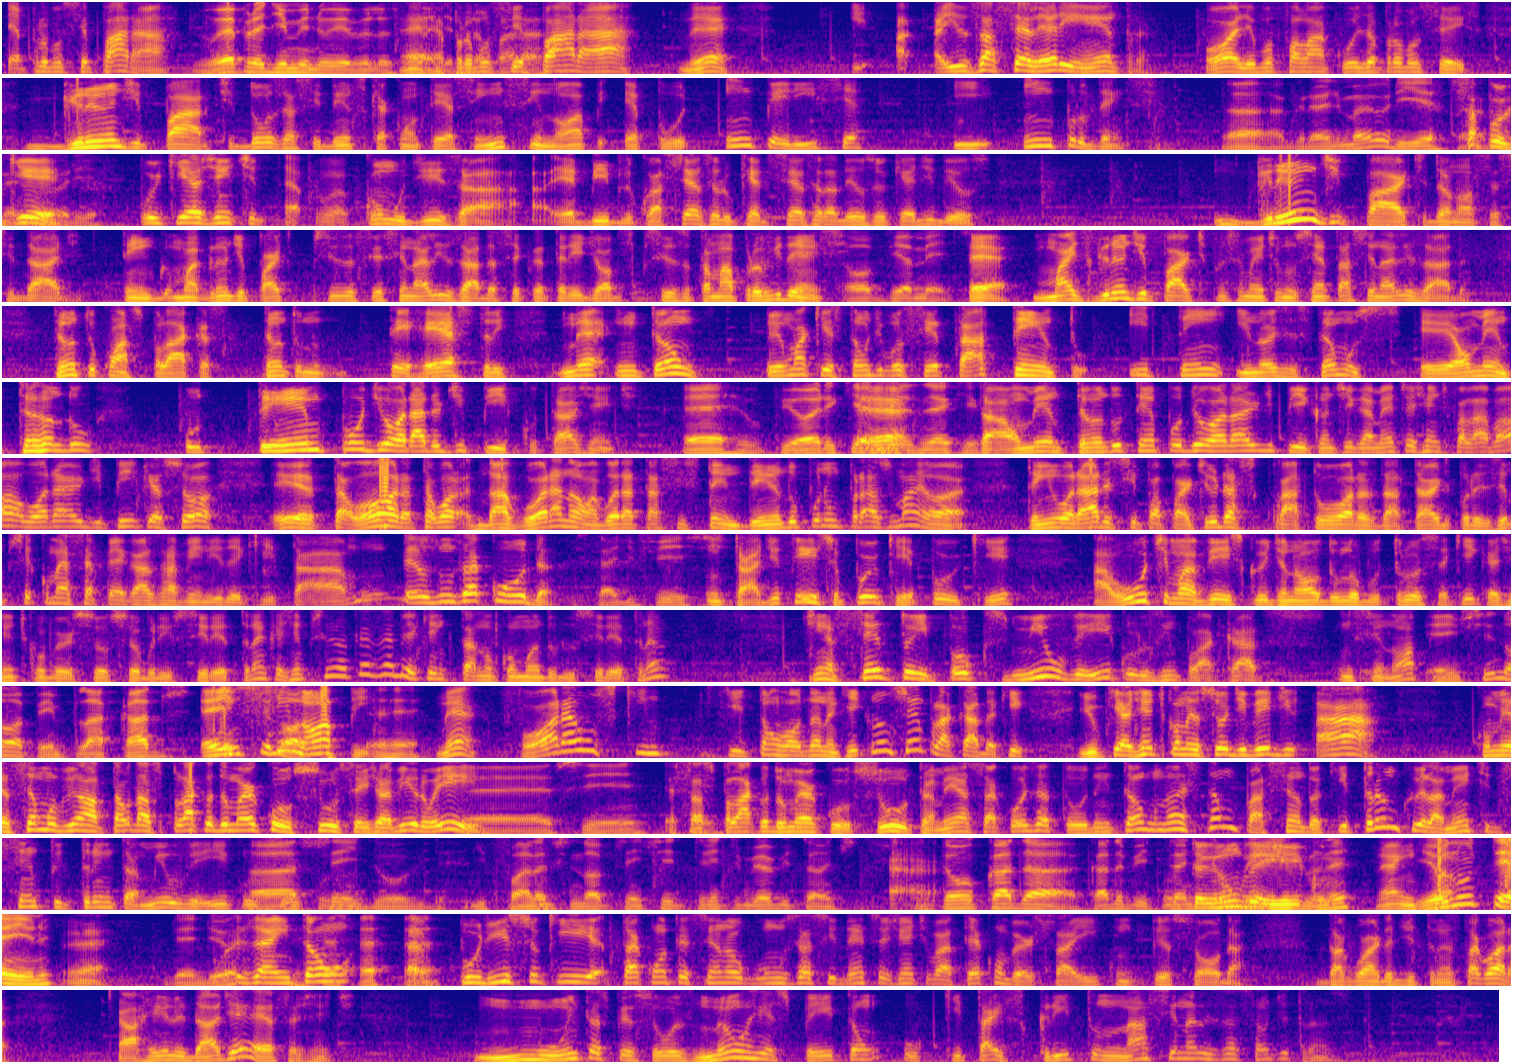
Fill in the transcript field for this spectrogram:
é para você parar. Não é para diminuir a velocidade. É, é para você parar, né? E, a- aí eles aceleram e entra. Olha, eu vou falar uma coisa para vocês. Grande parte dos acidentes que acontecem em Sinop é por imperícia e imprudência. Ah, a grande maioria. Sabe por quê? maioria. Porque a gente, como diz a, é bíblico, a César o que é de César, a Deus o que é de Deus. Grande parte da nossa cidade, tem uma grande parte que precisa ser sinalizada. A Secretaria de Obras precisa tomar providência. Obviamente. É, mas grande parte, principalmente no centro, está sinalizada. Tanto com as placas, tanto no terrestre, né? Então, é uma questão de você estar atento. E tem, e nós estamos é, aumentando o tempo de horário de pico, tá, gente? É, o pior é que é, mesmo, né, Kiko? tá aumentando o tempo de horário de pico. Antigamente a gente falava, ah, o horário de pico é só é, tal hora, tal hora. Agora não, agora está se estendendo por um prazo maior. Tem horários, tipo, a partir das 4 horas da tarde, por exemplo, você começa a pegar as avenidas aqui. Tá, Deus nos acuda. Está difícil. Não tá difícil. Por quê? Porque a última vez que o Edinaldo Lobo trouxe aqui, que a gente conversou sobre o Ciretran, que a gente precisa até saber quem que tá no comando do Ciretran. Tinha cento e poucos mil veículos emplacados em Sinop. Em Sinop, emplacados em, Em Sinop, É. né? Fora os que estão rodando aqui, que não são emplacados aqui. E o que a gente começou de ver de. Ah, começamos a ver uma tal das placas do Mercosul, vocês já viram aí? É, sim. Essas placas do Mercosul também, essa coisa toda. Então, nós estamos passando aqui tranquilamente de 130 mil veículos Ah, circulando. sem dúvida. E fala que Sinop tem 130 mil habitantes. Então cada, cada habitante Tem um veículo, né? né? Então- Eu não tenho, né? É. Entendeu? Pois é, então, é por isso que está acontecendo alguns acidentes, a gente vai até conversar aí com o pessoal da, da Guarda de Trânsito. Agora, a realidade é essa, gente. Muitas pessoas não respeitam o que está escrito na sinalização de trânsito.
